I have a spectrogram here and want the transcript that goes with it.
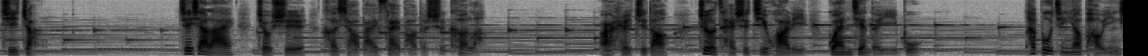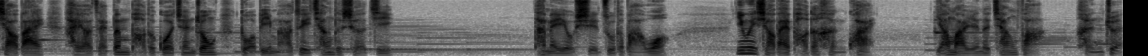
击掌。接下来就是和小白赛跑的时刻了。二黑知道这才是计划里关键的一步。他不仅要跑赢小白，还要在奔跑的过程中躲避麻醉枪的射击。他没有十足的把握，因为小白跑得很快，养马人的枪法很准。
